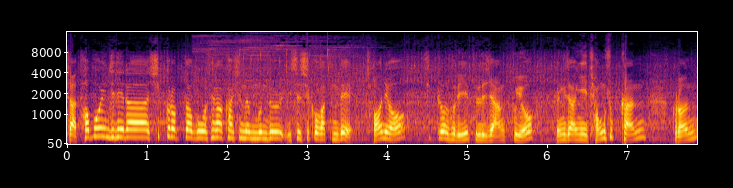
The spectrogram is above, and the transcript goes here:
자, 터보 엔진이라 시끄럽다고 생각하시는 분들 있으실 것 같은데 전혀 시끄러운 소리 들리지 않고요. 굉장히 정숙한 그런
